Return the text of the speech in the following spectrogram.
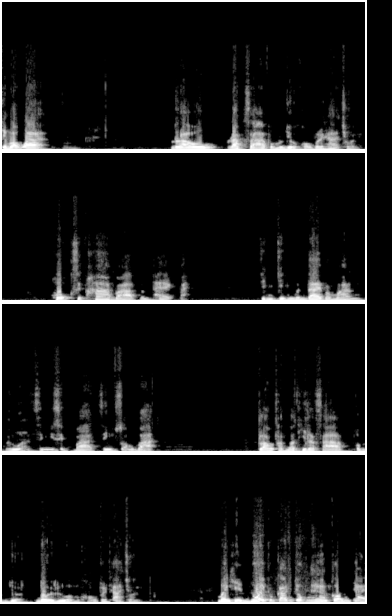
จะบอกว่า เรารักษาผลประโยชน์ของประชาชนหกสิบห้าบาทมันแพงไป จริง ๆ มันได้ประมาณรวมสี่สิบบาทสี่สองบาท เราทำหน้าที่รักษาผลประโยชน์โดยรวมของประชาชน ไม่เห็นด้วยกับการยกหนี้ก้อนใหญ่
